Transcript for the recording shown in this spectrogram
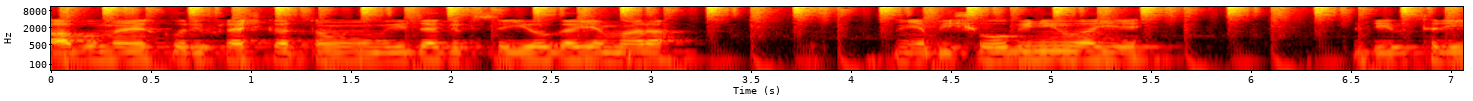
अब मैं इसको रिफ़्रेश करता हूँ। उम्मीद है कि सही होगा ये हमारा। नहीं, अभी शो भी नहीं हुआ ये। डिव थ्री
